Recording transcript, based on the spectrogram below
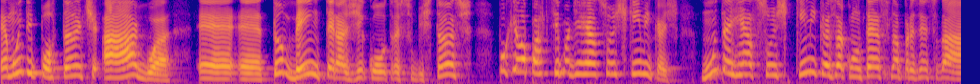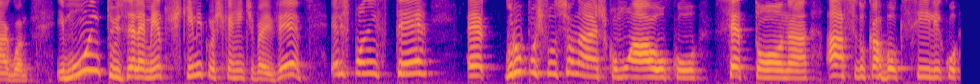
é muito importante a água é, é, também interagir com outras substâncias, porque ela participa de reações químicas. Muitas reações químicas acontecem na presença da água. E muitos elementos químicos que a gente vai ver, eles podem ter é, grupos funcionais, como álcool, cetona, ácido carboxílico.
